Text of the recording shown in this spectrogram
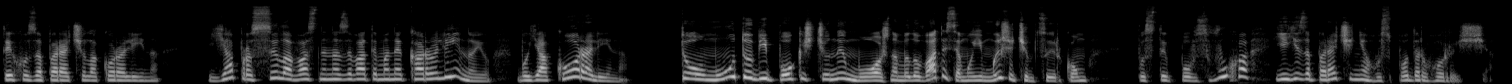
тихо заперечила Короліна. Я просила вас не називати мене Кароліною, бо я Короліна. Тому тобі поки що не можна милуватися моїм мишичим цирком, пустив повз вуха її заперечення господар горища.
